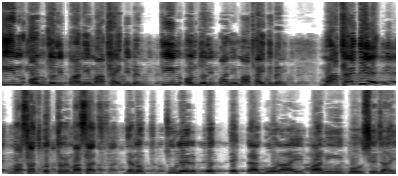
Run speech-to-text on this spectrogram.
তিন অঞ্জলি পানি মাথায় দিবেন, তিন অঞ্জলি পানি মাথায় দিবেন। মাথায় দিয়ে মাসাজ করতে হবে, মাসাজ, যেন চুলের প্রত্যেকটা গোড়ায় পানি পৌঁছে যায়।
